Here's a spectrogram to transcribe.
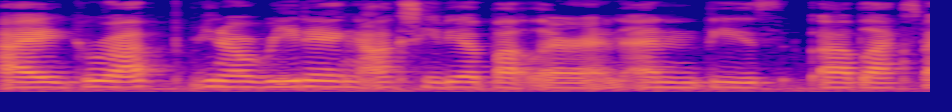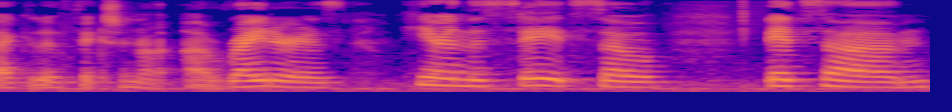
I grew up, you know, reading Octavia Butler and and these uh, black speculative fiction uh, writers here in the states. So it's um,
